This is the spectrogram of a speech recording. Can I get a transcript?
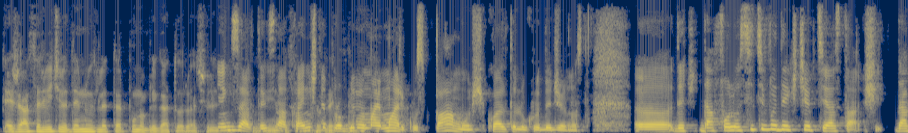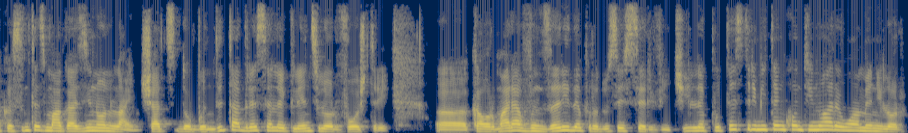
Deja serviciile de newsletter pun obligatoriu acele Exact, exact. Ai niște probleme mai mari cu spam și cu alte lucruri de genul ăsta. Uh, deci, dar folosiți-vă de excepția asta și dacă sunteți magazin online și ați dobândit adresele clienților voștri uh, ca urmare a vânzării de produse și servicii, le puteți trimite în continuare oamenilor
